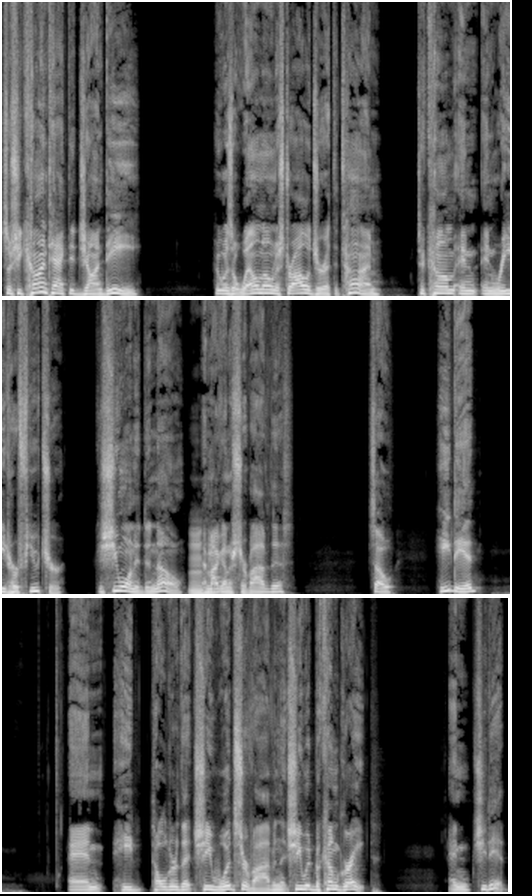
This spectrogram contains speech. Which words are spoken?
So she contacted John Dee, who was a well-known astrologer at the time, to come and, and read her future because she wanted to know, am Mhm. I going to survive this? So he did. And he told her that she would survive and that she would become great. And she did.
